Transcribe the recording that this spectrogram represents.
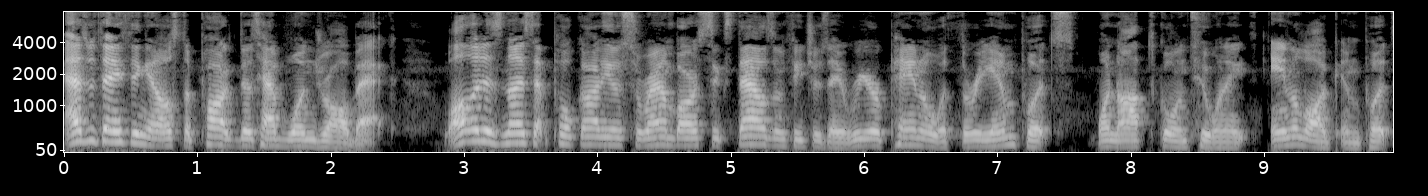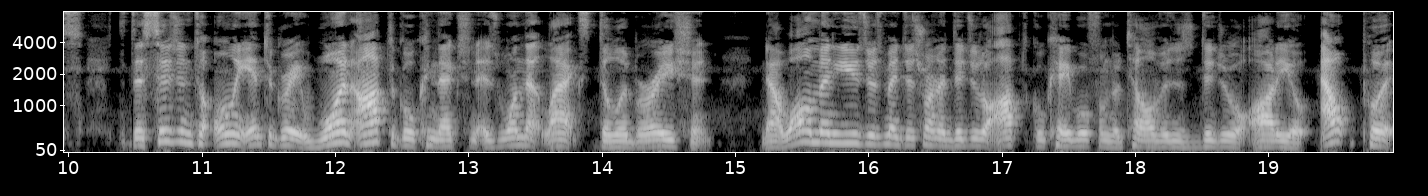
As with anything else, the product does have one drawback. While it is nice that Polk Audio Surround Bar 6000 features a rear panel with three inputs, one optical and two 1 8 analog inputs, the decision to only integrate one optical connection is one that lacks deliberation. Now, while many users may just run a digital optical cable from their television's digital audio output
